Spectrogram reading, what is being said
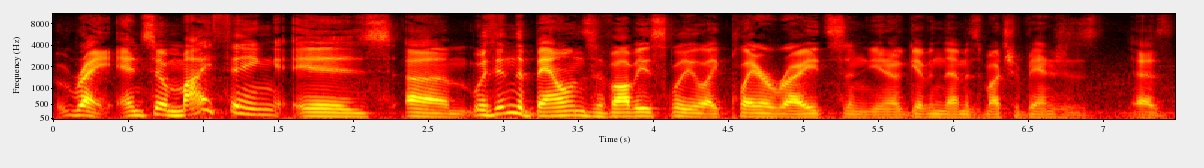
Right, and so my thing is um, within the bounds of obviously like player rights and you know giving them as much advantage as, as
